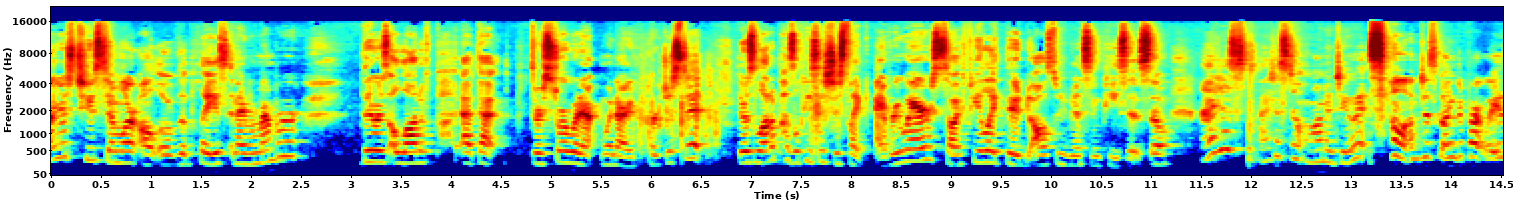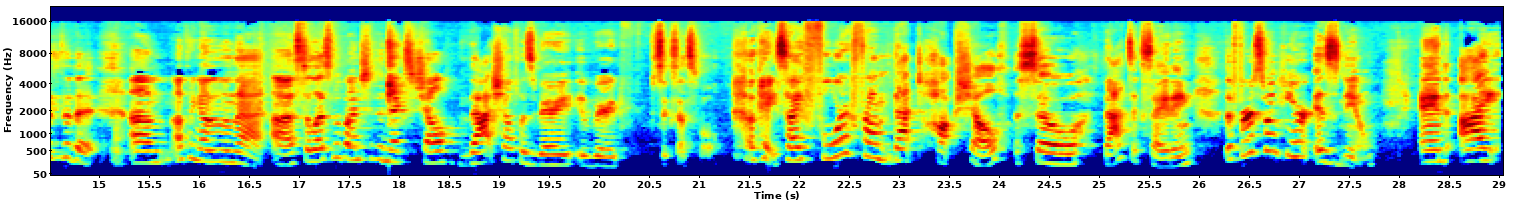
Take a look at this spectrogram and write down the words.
are just too similar all over the place. And I remember there was a lot of, at that their store when I, when I purchased it, there's a lot of puzzle pieces just like everywhere. So I feel like they'd also be missing pieces. So I just, I just don't want to do it. So I'm just going to part ways with it. Um, nothing other than that. Uh, so let's move on to the next shelf. That shelf was very, very successful. Okay, so I have four from that top shelf, so that's exciting. The first one here is new. And I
